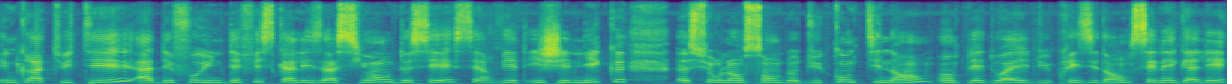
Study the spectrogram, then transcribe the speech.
Une gratuité, à défaut une défiscalisation de ces serviettes hygiéniques sur l'ensemble du continent. Un plaidoyer du président sénégalais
